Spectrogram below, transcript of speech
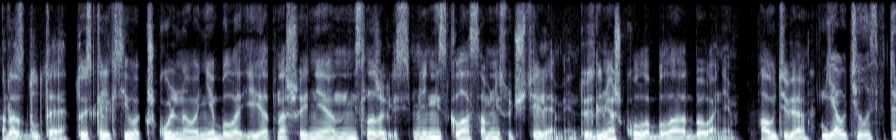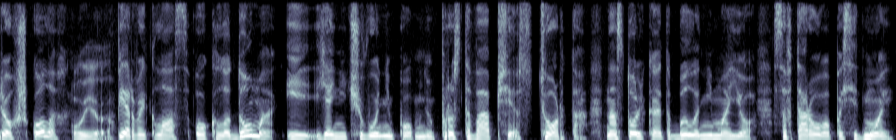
раздутое. То есть коллектива школьного не было, и отношения не сложились. Ни с классом, ни с учителями. То есть для меня школа была отбыванием. А у тебя? Я училась в трех школах. Ой, Первый класс около дома, и я ничего не помню. Просто вообще стерто. Настолько это было не мое. Со второго по седьмой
